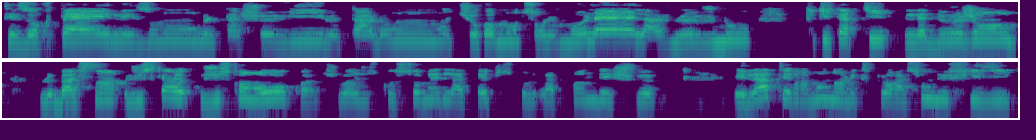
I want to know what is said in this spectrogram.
tes orteils, les ongles, ta cheville, le talon, tu remontes sur le mollet, le genou, petit à petit, les deux jambes, le bassin, jusqu'à jusqu'en haut, quoi, tu vois, jusqu'au sommet de la tête, jusqu'à la pointe des cheveux. Et là, tu es vraiment dans l'exploration du physique.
